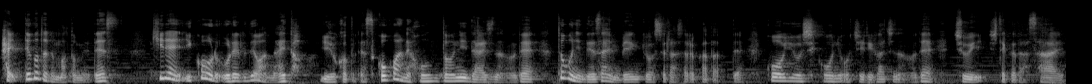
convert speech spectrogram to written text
はい。ということでまとめです。綺麗イコール売れるではないということです。ここはね、本当に大事なので、特にデザイン勉強してらっしゃる方って、こういう思考に陥りがちなので、注意してください。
